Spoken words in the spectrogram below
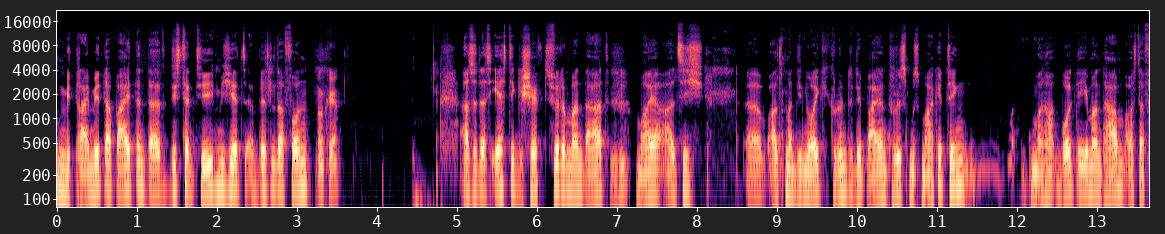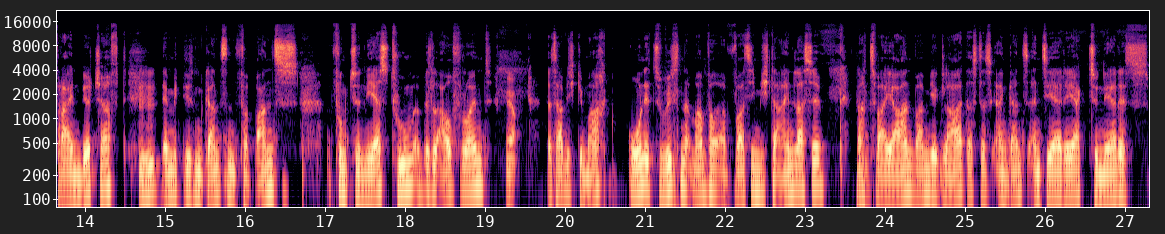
mit drei Mitarbeitern. Da distanziere ich mich jetzt ein bisschen davon. Okay. Also das erste Geschäftsführermandat mhm. war ja, als ich, äh, als man die neu gegründete Bayern Tourismus Marketing man hat, wollte jemand haben aus der freien Wirtschaft, mhm. der mit diesem ganzen Verbandsfunktionärstum ein bisschen aufräumt. Ja. Das habe ich gemacht, ohne zu wissen am Anfang, auf was ich mich da einlasse. Nach zwei Jahren war mir klar, dass das ein ganz, ein sehr reaktionäres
